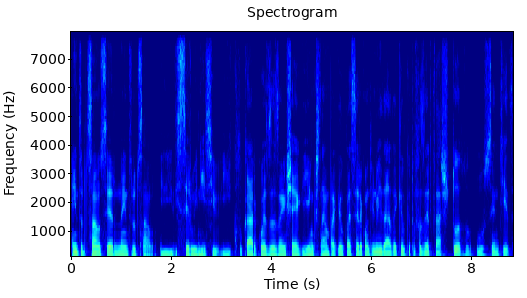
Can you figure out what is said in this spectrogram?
A introdução ser na introdução e ser o início e colocar coisas em xeque e em questão para aquilo que vai ser a continuidade daquilo que eu estou a fazer. Faz todo o sentido.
